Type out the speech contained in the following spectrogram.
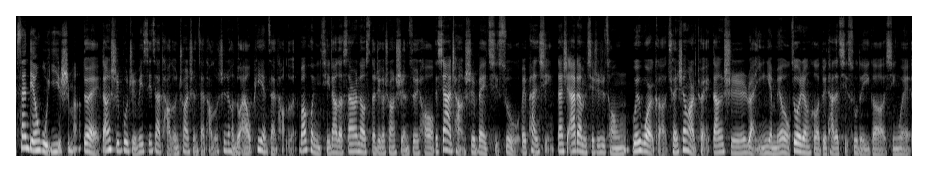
三点五亿是吗？对，当时不止 VC 在讨论，创始人在讨论，甚至很多 LP 也在讨论。包括你提到的 Theranos 的这个创始人，最后的下场是被起诉、被判刑。但是 Adam 其实是从 WeWork 全身而退，当时软银也没有做任何对他的起诉的一个行为。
